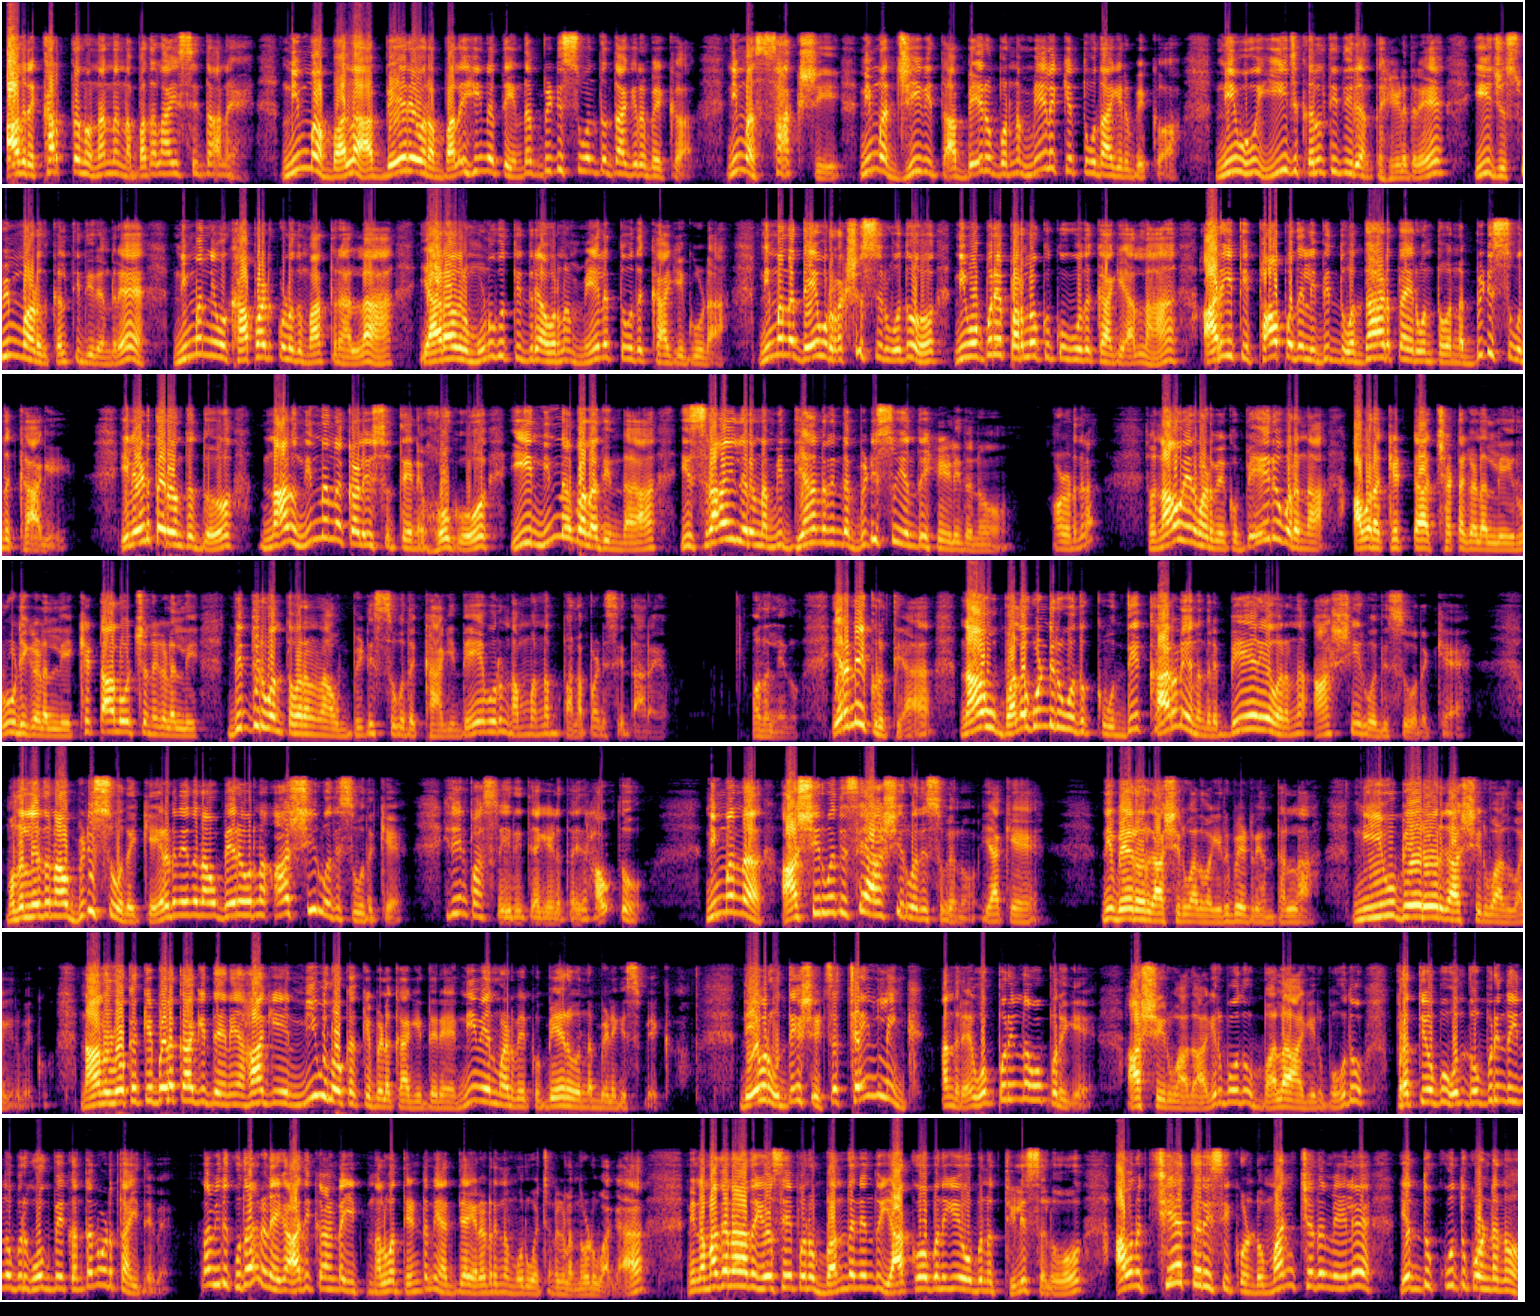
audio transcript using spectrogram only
ಆದರೆ ಕರ್ತನು ನನ್ನನ್ನು ಬದಲಾಯಿಸಿದ್ದಾನೆ. ನಿಮ್ಮ ಬಲ ಬೇರೆಯವರ ಬಲಹೀನತೆಯಿಂದ ಬಿಡಿಸುವಂಥದ್ದಾಗಿರಬೇಕು. ನಿಮ್ಮ ಸಾಕ್ಷಿ, ನಿಮ್ಮ ಜೀವಿತ ಬೇರೊಬ್ಬರನ್ನ ಮೇಲಕ್ಕೆತ್ತುವುದಾಗಿರಬೇಕು. ನೀವು ಈಜು ಕಲ್ತಿದ್ದೀರಿ ಅಂತ ಹೇಳಿದ್ರೆ ಈಜು ಸ್ವಿಮ್ ಮಾಡೋದು ಕಲ್ತಿದ್ದೀರಿ ಅಂದರೆ, ನಿಮ್ಮನ್ನು ನೀವು ಕಾಪಾಡಿಕೊಳ್ಳೋದು ಮಾತ್ರ ಅಲ್ಲ, ಯಾರಾದರೂ ಮುಣುಗುತ್ತಿದ್ದರೆ ಅವ್ರನ್ನ ಮೇಲೆತ್ತುವುದಕ್ಕಾಗಿ ಕೂಡ. ನಿಮ್ಮನ್ನು ದೇವರು ರಕ್ಷಿಸಿರುವುದು ನೀವೊಬ್ಬರೇ ಪರಲೋಕಕ್ಕೆ ಹೋಗುವುದಕ್ಕಾಗಿ ಅಲ್ಲ, ಆ ರೀತಿ ಪಾಪದಲ್ಲಿ ಬಿದ್ದು ಒದ್ದಾಡ್ತಾ ಇರುವಂಥವನ್ನ ಬಿಡಿಸುವುದಕ್ಕಾಗಿ. ಇಲ್ಲಿ ಹೇಳ್ತಾ ಇರುವಂಥದ್ದು, ನಾನು ನಿನ್ನನ್ನು ಕಳುಹಿಸುತ್ತೇನೆ, ಹೋಗು, ಈ ನಿನ್ನ ಬಲದಿಂದ ಇಸ್ರಾಯೇಲರನ್ನು ಮಿಥ್ಯಾನರಿಂದ ಬಿಡಿಸು ಎಂದು ಹೇಳಿದನು. ಸೊ ನಾವೇನು ಮಾಡಬೇಕು? ಬೇರೆಯವರನ್ನು ಅವರ ಕೆಟ್ಟ ಚಟಗಳಲ್ಲಿ, ರೂಢಿಗಳಲ್ಲಿ, ಕೆಟ್ಟ ಆಲೋಚನೆಗಳಲ್ಲಿ ಬಿದ್ದಿರುವಂಥವರನ್ನು ನಾವು ಬಿಡಿಸುವುದಕ್ಕಾಗಿ ದೇವರು ನಮ್ಮನ್ನು ಬಲಪಡಿಸಿದ್ದಾರೆ. ಮೊದಲನೇದು. ಎರಡನೇ ಕೃತ್ಯ, ನಾವು ಬಲಗೊಂಡಿರುವುದಕ್ಕೂ ಉದ್ದೇ ಕಾರಣ ಏನಂದರೆ ಬೇರೆಯವರನ್ನು ಆಶೀರ್ವದಿಸುವುದಕ್ಕೆ. ಮೊದಲನೇದು ನಾವು ಬಿಡಿಸುವುದಕ್ಕೆ, ಎರಡನೇದು ನಾವು ಬೇರೆಯವ್ರನ್ನ ಆಶೀರ್ವದಿಸುವುದಕ್ಕೆ. ಇದೇನು ಪಾಸ್ತ್ರ ಈ ರೀತಿಯಾಗಿ ಹೇಳ್ತಾ ಇದ್ದಾರೆ? ಹೌದು. ನಿಮ್ಮನ್ನು ಆಶೀರ್ವದಿಸೇ ಆಶೀರ್ವದಿಸುವೆನು. ಯಾಕೆ? ನೀವು ಬೇರೆಯವ್ರಿಗೆ ಆಶೀರ್ವಾದವಾಗಿ ಇರಬೇಡ್ರಿ ಅಂತಲ್ಲ. ನೀವು ಬೇರೆಯವ್ರಿಗೆ ಆಶೀರ್ವಾದವಾಗಿರಬೇಕು. ನಾನು ಲೋಕಕ್ಕೆ ಬೆಳಕಾಗಿದ್ದೇನೆ, ಹಾಗೆಯೇ ನೀವು ಲೋಕಕ್ಕೆ ಬೆಳಕಾಗಿದ್ದೀರಿ ನೀವೇನು ಮಾಡಬೇಕು? ಬೇರೆಯವ್ರನ್ನ ಬೆಳಗಿಸಬೇಕು. ದೇವರ ಉದ್ದೇಶ ಇಟ್ಸ್ ಅ ಚೈನ್ ಲಿಂಕ್ ಅಂದರೆ ಒಬ್ಬರಿಂದ ಒಬ್ಬರಿಗೆ ಆಶೀರ್ವಾದ ಆಗಿರ್ಬೋದು, ಬಲ ಆಗಿರಬಹುದು ಪ್ರತಿಯೊಬ್ಬ ಒಂದೊಬ್ಬರಿಂದ ಇನ್ನೊಬ್ಬರಿಗೆ ಹೋಗ್ಬೇಕಂತ ನೋಡ್ತಾ ಇದ್ದೇವೆ. ನಾವು ಇದಕ್ಕೆ ಉದಾಹರಣೆಗೆ ಆದಿಕಾಂಡ ಇ ನಲವತ್ತೆಂಟನೇ ಅಧ್ಯಾಯ ಎರಡರಿಂದ ಮೂರು ವಚನಗಳನ್ನು ನೋಡುವಾಗ, ನಿನ್ನ ಮಗನಾದ ಯೋಸೇಪನು ಬಂದನೆಂದು ಯಾಕೋಬನಿಗೆ ಒಬ್ಬನು ತಿಳಿಸಲು ಅವನು ಚೇತರಿಸಿಕೊಂಡು ಮಂಚದ ಮೇಲೆ ಎದ್ದು ಕೂತುಕೊಂಡನು.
